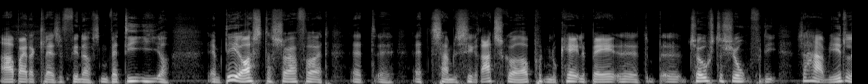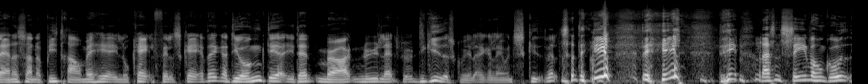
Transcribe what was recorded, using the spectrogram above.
arbejderklasse finder sådan værdi i, og jamen, det er os, der sørger for at, at, at, øh, at samle cigaretskåret op på den lokale bag, øh, øh, togstation, fordi så har vi et eller andet sådan at bidrage med her i lokalfællesskabet, ikke? og de unge der i den mørke nye landsby, de gider sgu heller ikke at lave en skid, vel? Så det hele, det hele, det hele der er sådan en scene, hvor hun går ud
